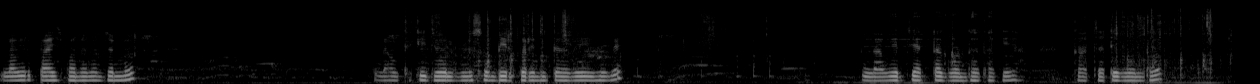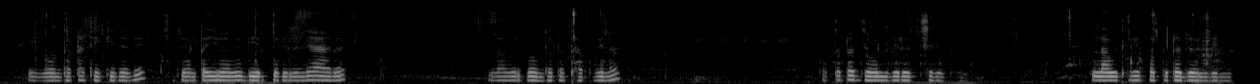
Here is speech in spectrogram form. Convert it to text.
লাউয়ের পায়েস বানানোর জন্য লাউ থেকে জলগুলো সব বের করে নিতে হবে এইভাবে। লাউয়ের যে একটা গন্ধ থাকে, কাঁচাটে গন্ধ, সেই গন্ধটা থেকে যাবে। জলটা এইভাবে বের করে নিলে আর লাউয়ের গন্ধটা থাকবে না। কতটা জল বেরোচ্ছে দেখুন। লাউ থেকে কতটা জল বেরিয়ে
